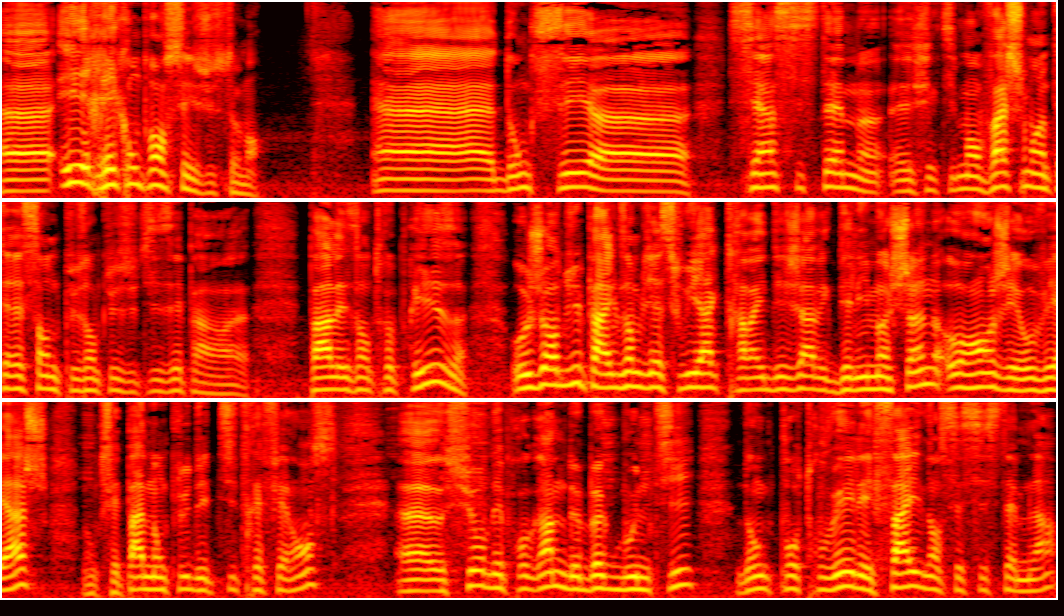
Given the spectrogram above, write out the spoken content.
euh, est récompensée justement. Euh, donc c'est euh, c'est un système effectivement vachement intéressant, de plus en plus utilisé par euh, par les entreprises. Aujourd'hui, par exemple, YesWeHack travaille déjà avec Dailymotion, Orange et OVH, donc c'est pas non plus des petites références. Euh, sur des programmes de bug bounty, donc pour trouver les failles dans ces systèmes-là.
